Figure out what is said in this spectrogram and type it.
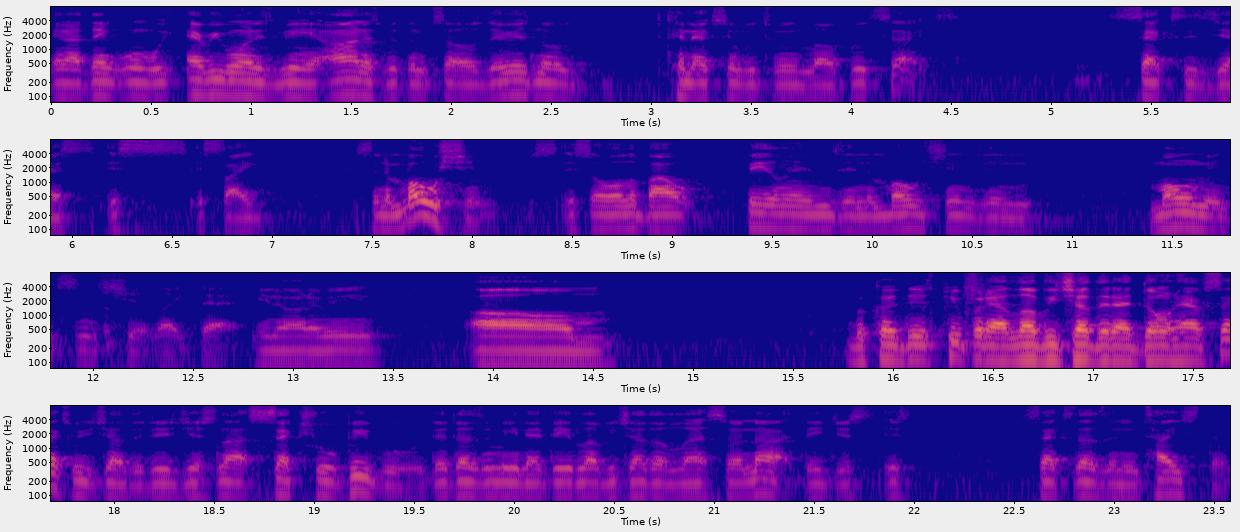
And I think when we, everyone is being honest with themselves, there is no connection between love with sex. Sex is just it's it's like it's an emotion. It's, it's all about feelings and emotions and moments and shit like that. You know what I mean? Um, because there's people that love each other that don't have sex with each other. They're just not sexual people. That doesn't mean that they love each other less or not. They just sex doesn't entice them.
